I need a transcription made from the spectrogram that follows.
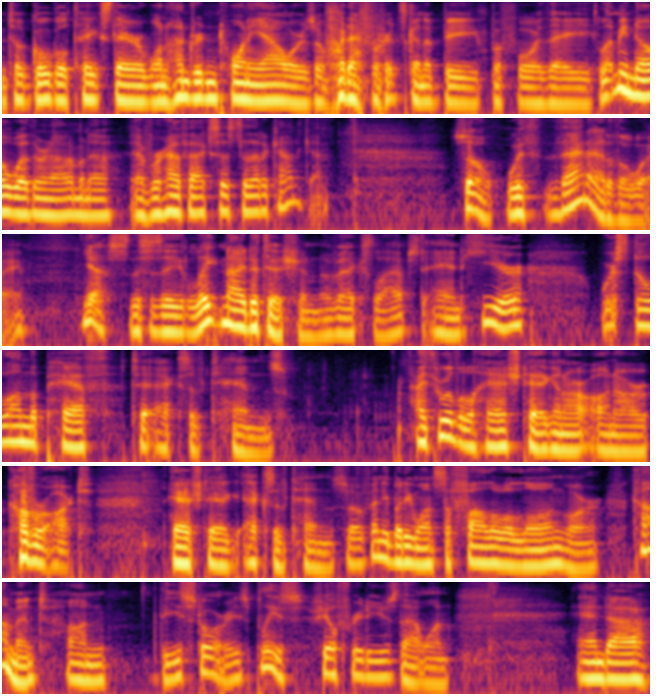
until Google takes their 120 hours or whatever it's going to be before they let me know whether or not I'm going to ever have access to that account again. So, with that out of the way, yes, this is a late night edition of X Lapsed, and here we're still on the path to X of tens. I threw a little hashtag in our on our cover art, hashtag X of tens. So if anybody wants to follow along or comment on these stories, please feel free to use that one. And uh,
